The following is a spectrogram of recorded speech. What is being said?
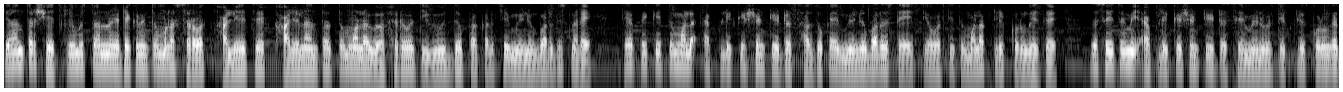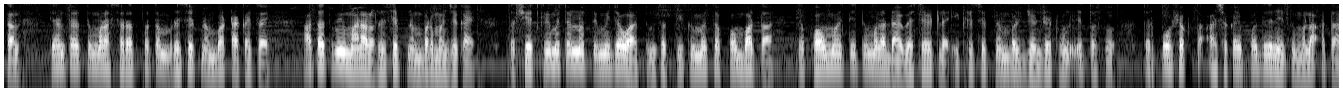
त्यानंतर शेतकरी मित्रांनो या ठिकाणी तुम्हाला सर्वात खाली यायचं आहे खाल्यानंतर तुम्हाला वेबसाईटवरती विविध प्रकारचे मेन्यूबार दिसणार आहे. त्यापैकी तुम्हाला ॲप्लिकेशन टेटस हा जो काही मेन्यूबार दिसत आहे त्यावरती तुम्हाला क्लिक करून घ्यायचं आहे जसंही तुम्ही ॲप्लिकेशन टेटस हे मेन्यूवरती क्लिक करून घेताल त्यानंतर तुम्हाला सर्वात प्रथम रिसिप्ट नंबर टाकायचा आहे. आता तुम्ही म्हणाल रिसिप्ट नंबर म्हणजे काय? तर शेतकरी मित्रांनो तुम्ही जेव्हा तुमचा पीक विम्याचा फॉर्म भरता त्या फॉर्मवरती तुम्हाला डाव्या साईडला एक रिसिप्ट नंबर जनरेट होऊन येत असतो. तर पाहू शकता अशा काही पद्धतीने तुम्हाला आता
